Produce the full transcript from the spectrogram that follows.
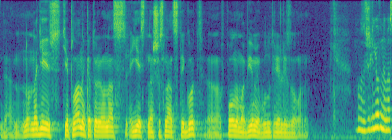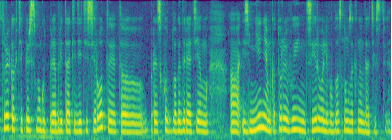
Да. Ну, надеюсь, те планы, которые у нас есть на 2016 год, э, в полном объеме будут реализованы. Ну, жилье в новостройках теперь смогут приобретать и дети-сироты. Это происходит благодаря тем а, изменениям, которые вы инициировали в областном законодательстве.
